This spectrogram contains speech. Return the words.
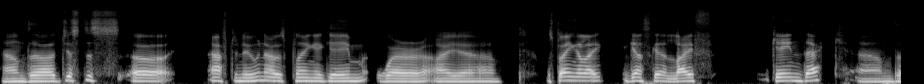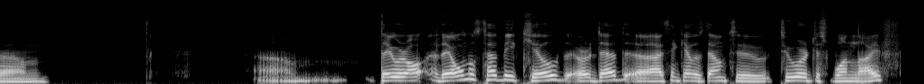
And uh, just this uh, afternoon, I was playing a game where I uh, was playing like against a life gain deck, and um, um, they were all, they almost had me killed or dead. Uh, I think I was down to two or just one life.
